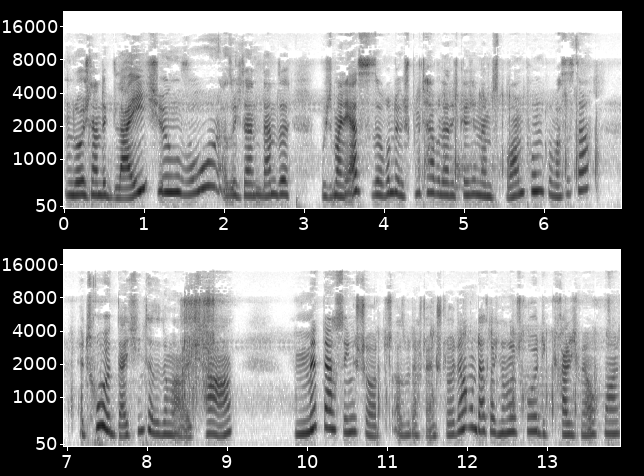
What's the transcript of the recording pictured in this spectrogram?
Spiel lädt. So, ich lande gleich irgendwo. Also ich lande, wo ich meine erste Runde gespielt habe, lande ich gleich in einem Spawnpunkt. Und was ist da? Der Truhe gleich hinter dem Altar. Mit der Singshot, also mit der Steinschleuder. Und da ist gleich noch eine Truhe, die kralle ich mir auch mal.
